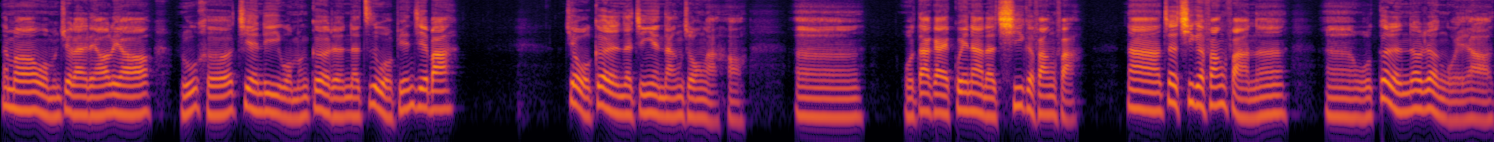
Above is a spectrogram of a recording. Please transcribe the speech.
那么，我们就来聊聊如何建立我们个人的自我边界吧。就我个人的经验当中啦，哈，嗯，我大概归纳了七个方法。那这七个方法呢，嗯，我个人都认为啊，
